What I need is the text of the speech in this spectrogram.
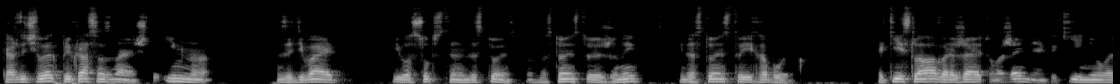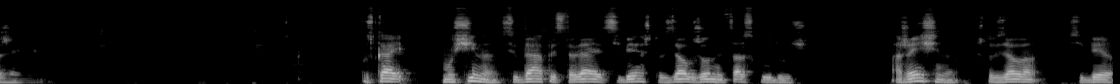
Каждый человек прекрасно знает, что именно задевает его собственное достоинство, достоинство жены и достоинство их обоих. Какие слова выражают уважение, а какие неуважение. Пускай мужчина всегда представляет себе, что взял в жены царскую дочь, а женщина, что взяла себе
